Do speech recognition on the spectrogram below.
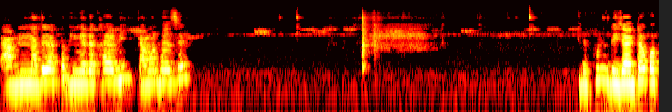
আপনাদের একটা ভেঙে দেখাই আমি, কেমন হয়েছে। দেখুন, ডিজাইনটাও কত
